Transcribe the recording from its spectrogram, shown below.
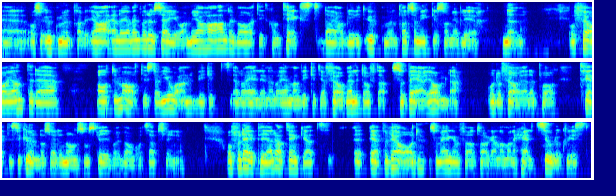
Eh, och så uppmuntrar vi. Ja, eller jag vet inte vad du säger Johan, men jag har aldrig varit i ett kontext där jag har blivit uppmuntrad så mycket som jag blir nu. Och får jag inte det automatiskt av Johan, vilket, eller Elin eller Emma, vilket jag får väldigt ofta, så ber jag om det. Och då får jag det på 30 sekunder så är det någon som skriver i vår WhatsApp-slinga. Och för dig Pia då tänker jag att ett råd som egenföretagare när man är helt solokvist,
